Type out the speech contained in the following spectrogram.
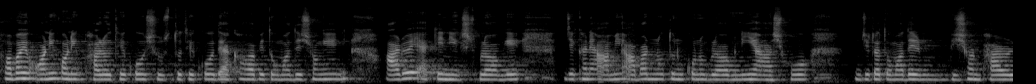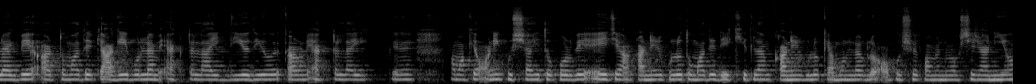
সবাই অনেক অনেক ভালো থেকো, সুস্থ থেকো। দেখা হবে তোমাদের সঙ্গে আরও একটি নেক্সট ব্লগে যেখানে আমি আবার নতুন কোনো ব্লগ নিয়ে আসব, যেটা তোমাদের ভীষণ ভালো লাগবে। আর তোমাদেরকে আগেই বললাম, একটা লাইক দিও দিও, কারণ একটা লাইক আমাকে অনেক উৎসাহিত করবে। এই যে কানেরগুলো তোমাদের দেখিয়ে দিলাম, কানেরগুলো কেমন লাগল অবশ্যই কমেন্ট বক্সে জানিও।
